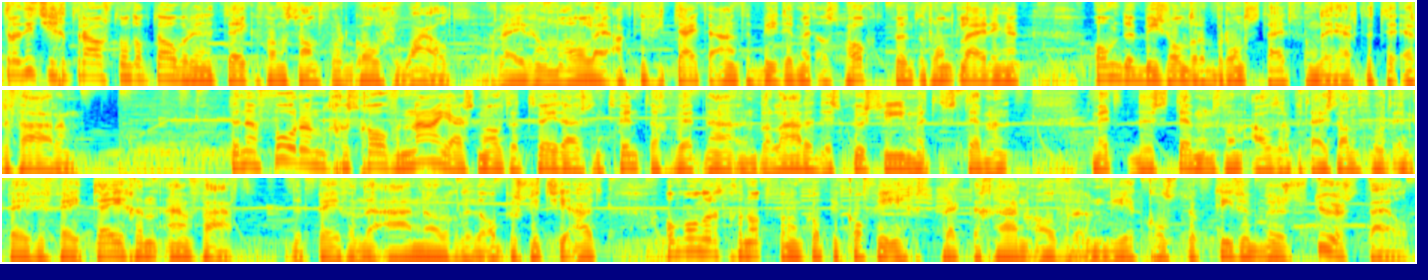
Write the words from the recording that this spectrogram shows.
Traditiegetrouw stond oktober in het teken van Zandvoort Goes Wild. Reden om allerlei activiteiten aan te bieden met als hoogtepunt rondleidingen... om de bijzondere bronstijd van de herten te ervaren. De naar voren geschoven najaarsnota 2020 werd na een beladen discussie... met de stemmen, met de stemmen van Oudere Partij Zandvoort en PVV tegen aanvaard. De PvdA nodigde de oppositie uit om onder het genot van een kopje koffie in gesprek te gaan... over een meer constructieve bestuurstijl.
